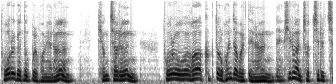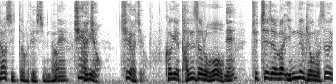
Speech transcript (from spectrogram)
도로교통법을 보면은 경찰은 도로가 극도로 혼잡할 때는 네. 필요한 조치를 취할 수 있도록 되어 있습니다. 네. 취하죠. 취하죠. 거기에 단서로 네. 주체자가 있는 경우로서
